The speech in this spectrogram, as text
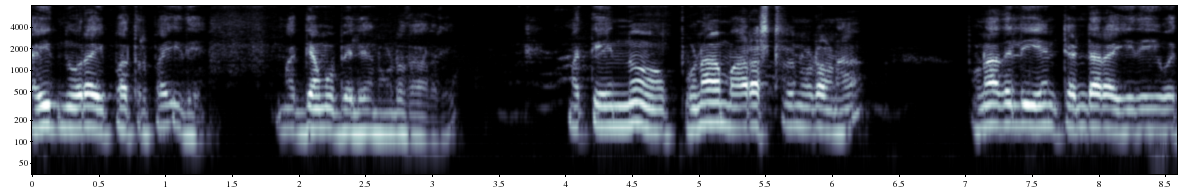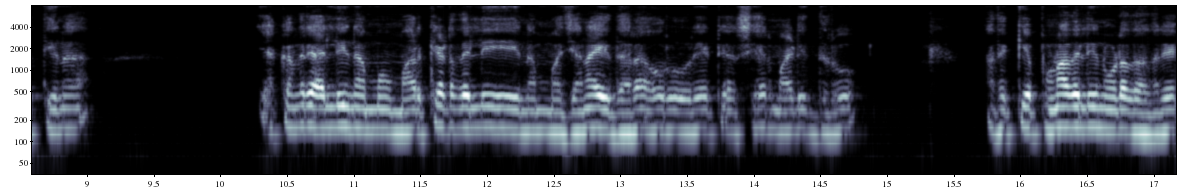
ಐದುನೂರ ಇಪ್ಪತ್ತು ರೂಪಾಯಿ ಇದೆ ಮಧ್ಯಮ ಬೆಲೆ ನೋಡೋದಾದರೆ. ಮತ್ತು ಇನ್ನು ಪುಣೆ ಮಹಾರಾಷ್ಟ್ರ ನೋಡೋಣ. ಪುಣಾದಲ್ಲಿ ಏನು ಟೆಂಡರ್ ಆಗಿದೆ ಇವತ್ತಿನ ಯಾಕಂದರೆ ಅಲ್ಲಿ ನಮ್ಮ ಮಾರ್ಕೆಟ್ದಲ್ಲಿ ನಮ್ಮ ಜನ ಇದ್ದಾರೆ ಅವರು ರೇಟ್ ಶೇರ್ ಮಾಡಿದ್ದರು ಅದಕ್ಕೆ ಪುಣಾದಲ್ಲಿ ನೋಡೋದಾದರೆ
